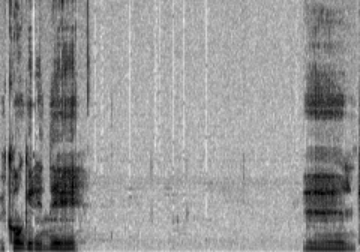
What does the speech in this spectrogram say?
We can't get in there and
